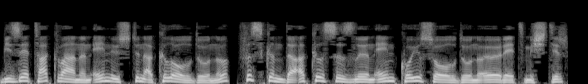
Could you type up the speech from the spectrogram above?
bize takvanın en üstün akıl olduğunu, fıskın akılsızlığın en koyusu olduğunu öğretmiştir,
